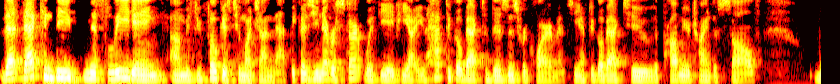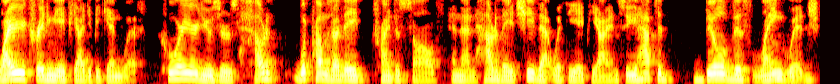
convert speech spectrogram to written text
that that can be misleading um, if you focus too much on that because you never start with the API. You have to go back to business requirements. You have to go back to the problem you're trying to solve. Why are you creating the API to begin with? Who are your users? How do what problems are they trying to solve? And then how do they achieve that with the API? And so you have to build this language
